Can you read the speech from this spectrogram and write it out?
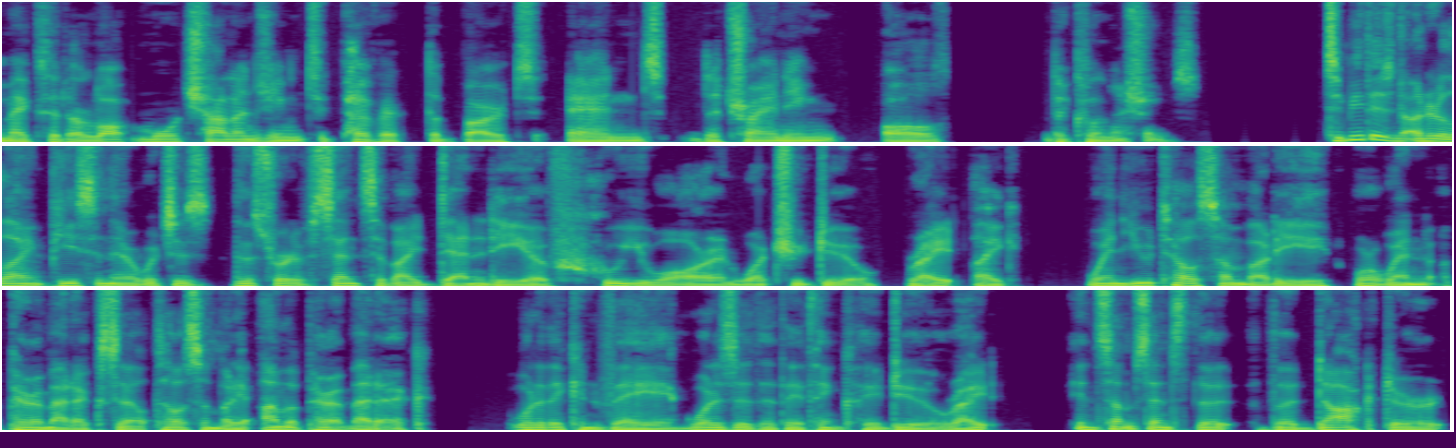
makes it a lot more challenging to pivot the boat and the training of the clinicians to me, there's an underlying piece in there, which is the sort of sense of identity of who you are and what you do, right? Like when you tell somebody or when a paramedic tells somebody, I'm a paramedic, what are they conveying? What is it that they think they do, right? In some sense, the, the doctor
